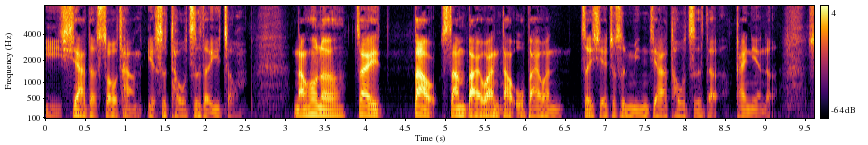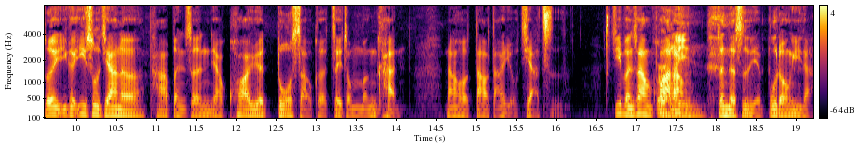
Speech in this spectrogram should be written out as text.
以下的收藏也是投资的一种，然后呢，再到三百万到五百万。这些就是名家投资的概念了，所以一个艺术家呢，他本身要跨越多少个这种门槛，然后到达有价值。基本上画廊真的是也不容易的。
